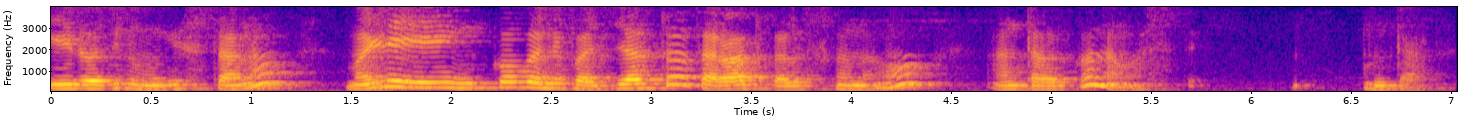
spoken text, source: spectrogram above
ఈ రోజుకి ముగిస్తాను. మళ్ళీ ఇంకో కొన్ని పద్యాలతో తర్వాత కలుసుకున్నాము అంతవరకు నమస్తే. ఉంటాను.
